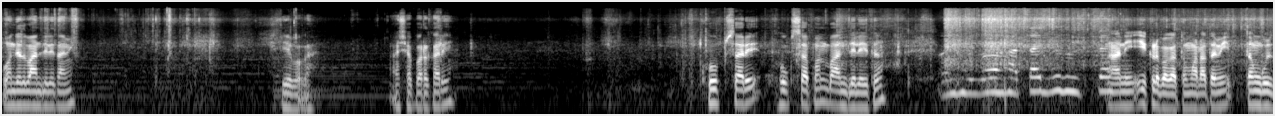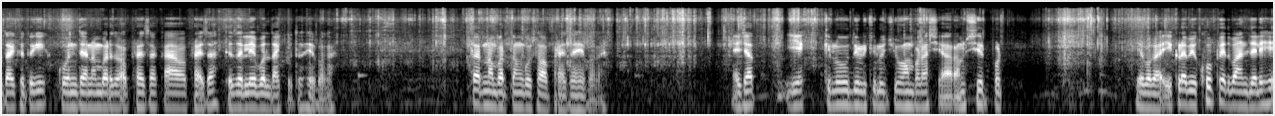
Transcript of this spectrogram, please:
पोंद्यात बांधलेले आहेत आम्ही. हे बघा अशा प्रकारे खूप सारे हुक्स आपण बांधलेले इथं आणि इकडे बघा तुम्हाला आता मी तंगूज दाखवतो की कोणत्या नंबरचा वापरायचा काय वापरायचा त्याचं लेबल दाखवतो हे बघा. तर नंबर तंगूस वापरायचा हे बघा. याच्यात एक किलो दीड किलोची वांबड अशी आरामशीर पट हे बघा इकडं बी खूप आहेत बांधलेले हे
